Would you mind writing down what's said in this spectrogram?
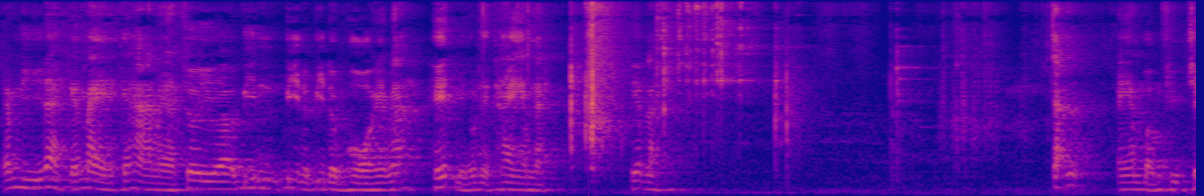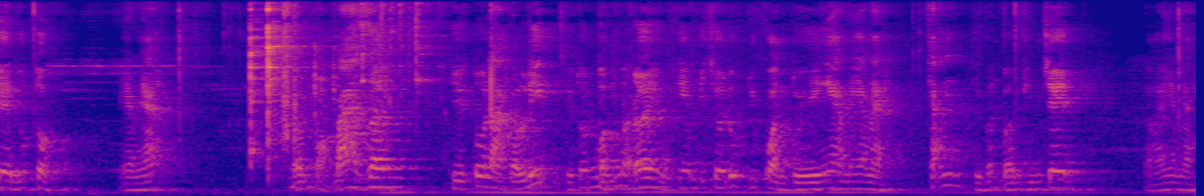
Em lý này, cái này, cái hàng này là chơi ờ, pin pin là pin đồng hồ em nhá. Hết mình có thể thay em này. Tiếp này. Chẵn. Anh em bấm phím trên giúp tôi, em nhá. Bấm khoảng 3 giây. Thì tôi làm clip thì tôi bấm ở đây. Khi em đi chơi đúc đi quần tùy anh em anh em này. Chẵn thì vẫn bấm phím trên. Đó, anh em này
